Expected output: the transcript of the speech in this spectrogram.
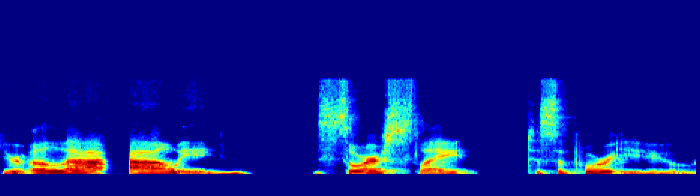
You're allowing source light to support you,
